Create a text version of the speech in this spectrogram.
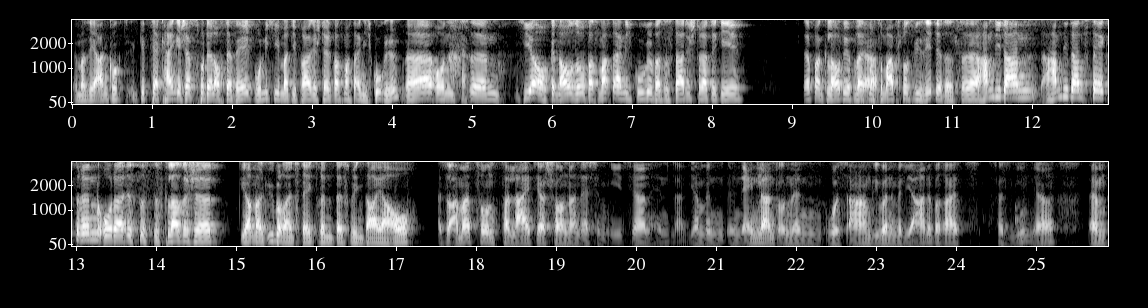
wenn man sie anguckt, gibt es ja kein Geschäftsmodell auf der Welt, wo nicht jemand die Frage stellt, was macht eigentlich Google? Ja, und ähm, hier auch genauso, was macht eigentlich Google? Was ist da die Strategie? Stefan, Claudio, vielleicht noch zum Abschluss, wie seht ihr das? Äh, haben, die da ein, haben die da ein Stake drin oder ist es das klassische, die haben halt überall ein Stake drin, deswegen da ja auch? Also Amazon verleiht ja schon an SMEs, ja, an Händler. Die haben in, in England und in den USA haben die über eine Milliarde bereits verliehen, ja. Ähm,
